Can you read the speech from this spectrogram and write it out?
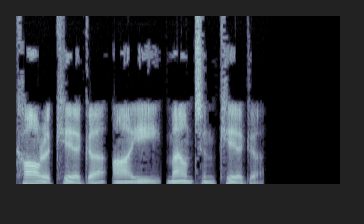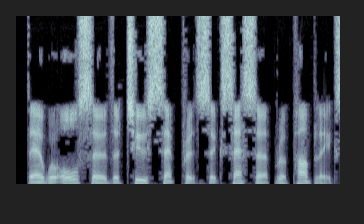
Kara Kyrgyz i.e. Mountain Kyrgyz. There were also the two separate successor republics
